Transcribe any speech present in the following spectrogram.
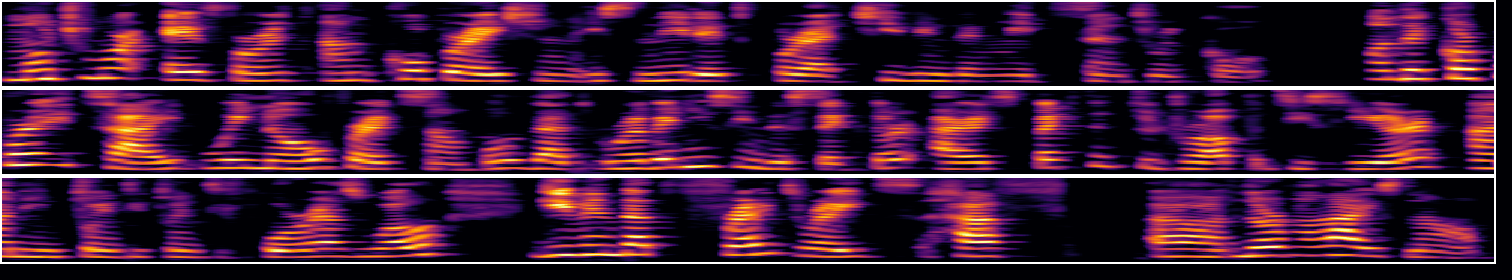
much more effort and cooperation is needed for achieving the mid century goal. On the corporate side, we know, for example, that revenues in the sector are expected to drop this year and in 2024 as well, given that freight rates have uh, normalized now.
